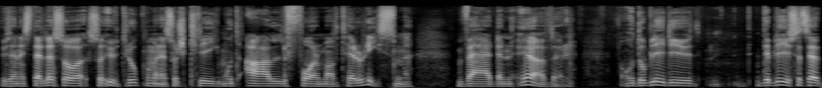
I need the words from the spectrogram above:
Utan istället så, så utropar man en sorts krig mot all form av terrorism världen över. Och då blir det ju, det blir så att säga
